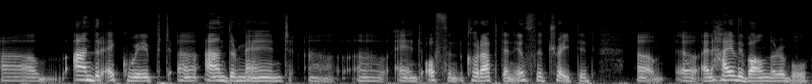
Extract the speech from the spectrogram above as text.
um, under-equipped, uh, undermanned, uh, uh, and often corrupt and infiltrated um, uh, and highly vulnerable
